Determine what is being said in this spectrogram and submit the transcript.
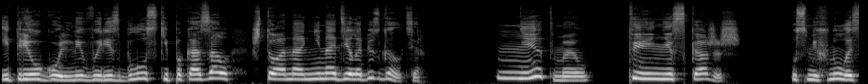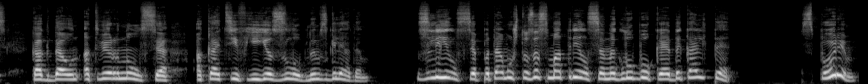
и треугольный вырез блузки показал, что она не надела бюстгальтер. «Нет, Мел, ты не скажешь», — усмехнулась, когда он отвернулся, окатив ее злобным взглядом. Злился, потому что засмотрелся на глубокое декольте. «Спорим?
